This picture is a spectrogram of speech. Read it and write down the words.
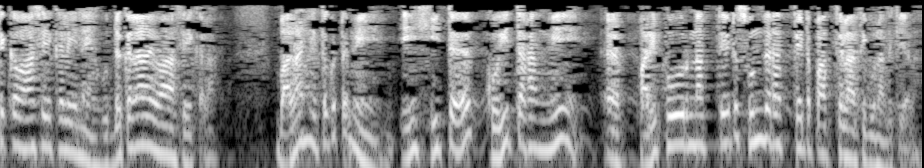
එක්ක වාසය කළේ නැහැ. හුදකලාවේ වාසය කළා. බලන්න එතකොට මේ ඒ හිත කොයිතරම් මේ පරිපූර්ණත්වයට සුන්දරත්වයට පත් වෙලා තිබුණාද කියලා.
